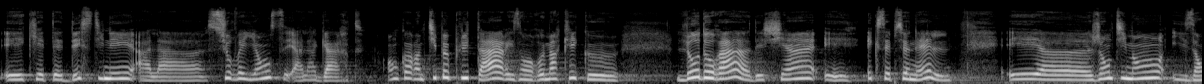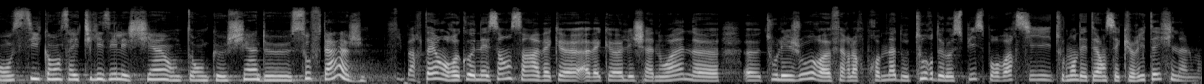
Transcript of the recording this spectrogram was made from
et qui étaient destinés à la surveillance et à la garde. Encore un petit peu plus tard, ils ont remarqué que l'odorat des chiens est exceptionnel et euh, gentiment, ils ont aussi commencé à utiliser les chiens en tant que chiens de sauvetage. Ils partaient en reconnaissance hein, avec, euh, avec euh, les chanoines euh, euh, tous les jours, euh, faire leur promenade autour de l'hospice pour voir si tout le monde était en sécurité finalement.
